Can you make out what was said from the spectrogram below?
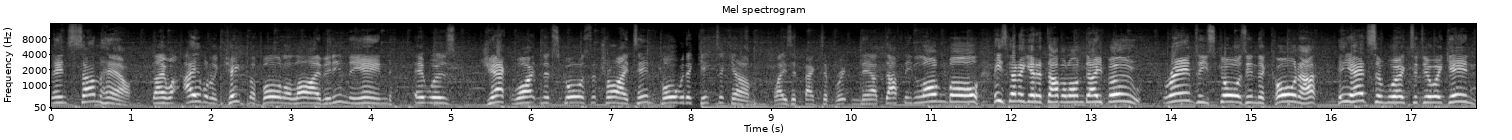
Then somehow they were able to keep the ball alive, and in the end, it was Jack Wighton that scores the try. 10 ball with a kick to come. Plays it back to Britain now. Dufty, long ball. He's going to get a double on debut. Ramsey scores in the corner. He had some work to do again.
